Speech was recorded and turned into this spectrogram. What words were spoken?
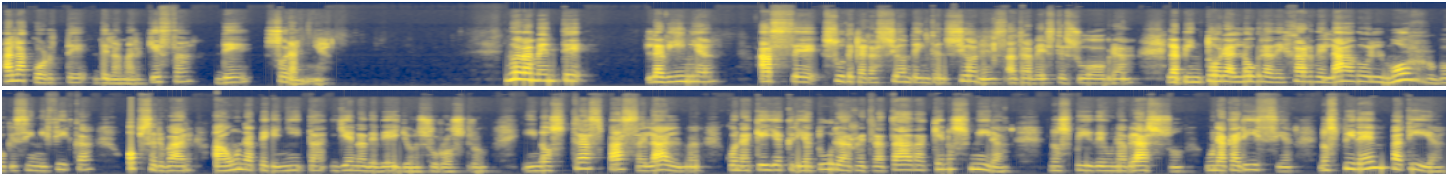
a la corte de la marquesa de Soraña. Nuevamente, la viña hace su declaración de intenciones a través de su obra. La pintora logra dejar de lado el morbo que significa observar a una pequeñita llena de vello en su rostro y nos traspasa el alma con aquella criatura retratada que nos mira, nos pide un abrazo, una caricia, nos pide empatía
